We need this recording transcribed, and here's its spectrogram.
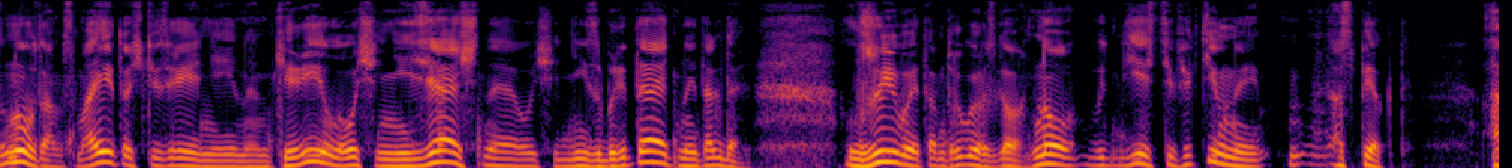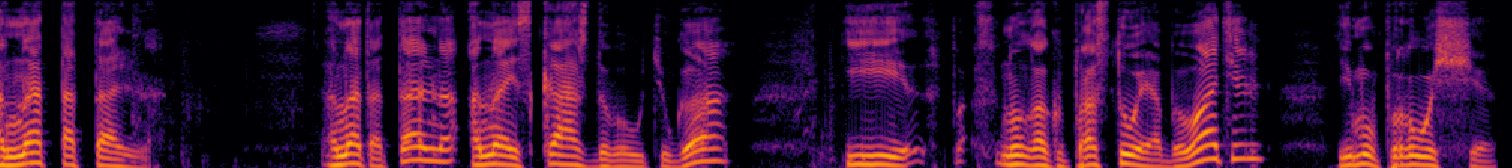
ну, там, с моей точки зрения, и, наверное, Кирилла, очень неизящная, очень неизобретательная и так далее. Лживая, там, другой разговор. Но есть эффективный аспект. Она тотальна. Она тотальна, она из каждого утюга, и, ну, как простой обыватель, ему проще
